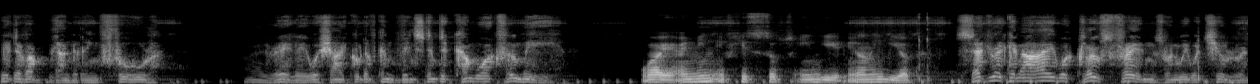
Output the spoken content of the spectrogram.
bit of a blundering fool. I really wish I could have convinced him to come work for me. Why, I mean, if he's such an idiot. Cedric and I were close friends when we were children.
